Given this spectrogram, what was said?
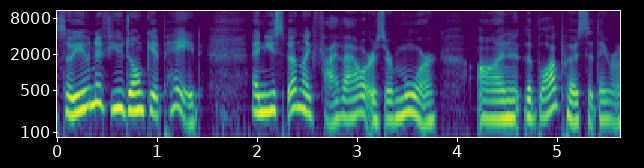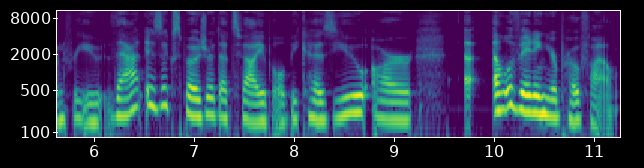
So even if you don't get paid and you spend like five hours or more on the blog posts that they run for you, that is exposure that's valuable because you are elevating your profile.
